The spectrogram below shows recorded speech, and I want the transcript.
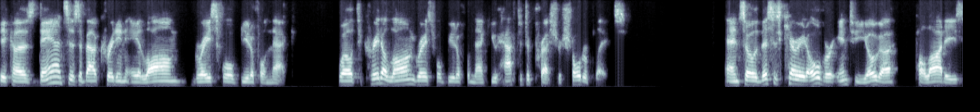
because dance is about creating a long, graceful, beautiful neck. Well, to create a long, graceful, beautiful neck, you have to depress your shoulder blades. And so this is carried over into yoga, Pilates,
